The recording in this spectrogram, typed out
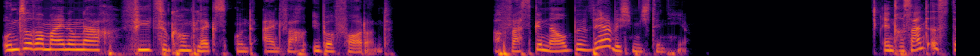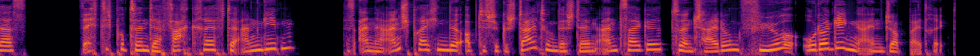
Unserer Meinung nach viel zu komplex und einfach überfordernd. Auf was genau bewerbe ich mich denn hier? Interessant ist, dass 60 Prozent der Fachkräfte angeben, dass eine ansprechende optische Gestaltung der Stellenanzeige zur Entscheidung für oder gegen einen Job beiträgt.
